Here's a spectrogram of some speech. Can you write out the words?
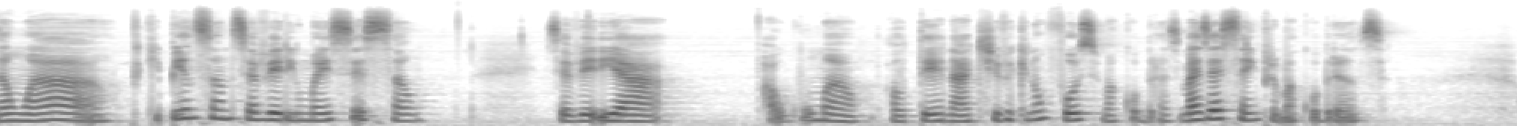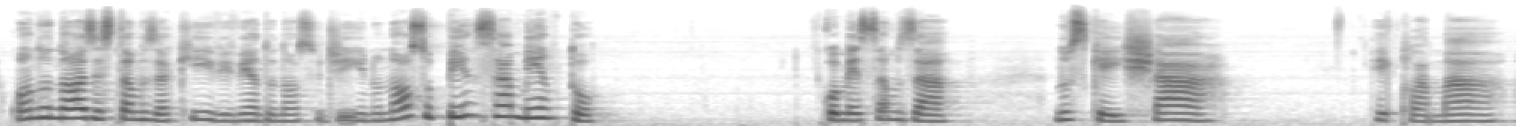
Não há. Fiquei pensando se haveria uma exceção se haveria alguma alternativa que não fosse uma cobrança, mas é sempre uma cobrança. Quando nós estamos aqui vivendo o nosso dia, no nosso pensamento, começamos a nos queixar, reclamar,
